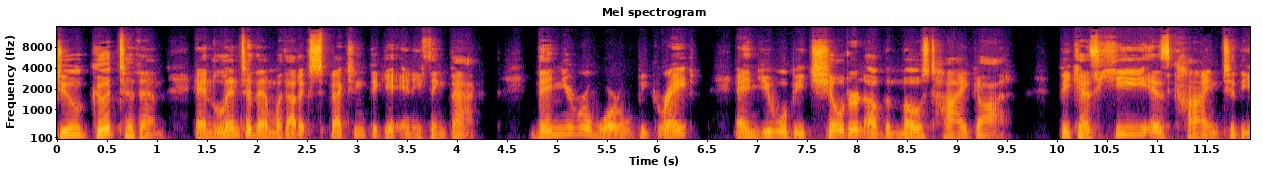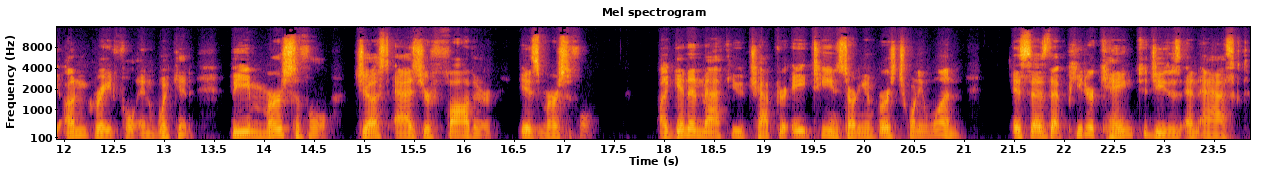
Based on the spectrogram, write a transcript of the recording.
do good to them, and lend to them without expecting to get anything back. Then your reward will be great, and you will be children of the Most High God because he is kind to the ungrateful and wicked. Be merciful, just as your Father is merciful. Again in Matthew chapter 18, starting in verse 21, it says that Peter came to Jesus and asked,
